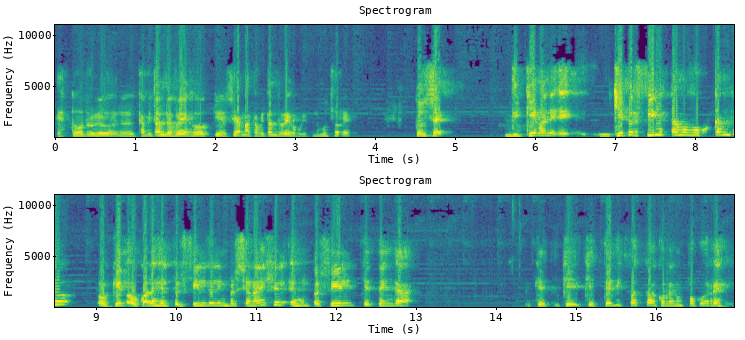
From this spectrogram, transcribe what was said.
esto otro capital de riesgo que se llama capital de riesgo porque tiene mucho riesgo. Entonces, ¿de qué, eh, qué perfil estamos buscando o, qué, o cuál es el perfil de la inversión ángel? Es un perfil que tenga que, esté dispuesto a correr un poco de riesgo,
